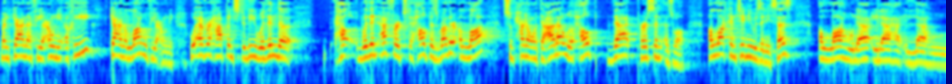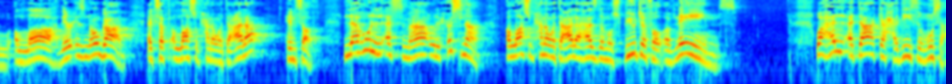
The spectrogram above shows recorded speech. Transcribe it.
"Man kana fi auni akhi, kana Allahu fi auni." Whoever happens to be within the within efforts to help his brother, Allah subhanahu wa ta'ala will help that person as well. Allah continues and He says, Allahu la ilaha illahu. Allah, there is no God except Allah subhanahu wa ta'ala Himself. Lahul asma'ul husna. Allah subhanahu wa ta'ala has the most beautiful of names. وَهَلْ أَتَاكَ حَدِيثُ مُوسَى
